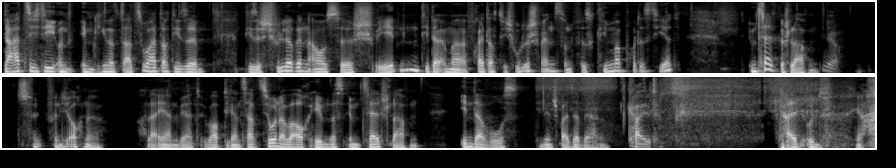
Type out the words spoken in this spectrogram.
Da hat sich die, und im Gegensatz dazu hat auch diese, diese Schülerin aus äh, Schweden, die da immer freitags die Schule schwänzt und fürs Klima protestiert, im Zelt geschlafen. Ja. Das finde find ich auch eine aller Ehren wert. Überhaupt die ganze Aktion, aber auch eben das im Zelt schlafen. In Davos, in den Schweizer Bergen. Kalt. Kalt und, ja.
